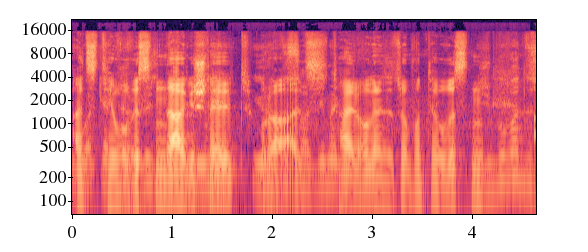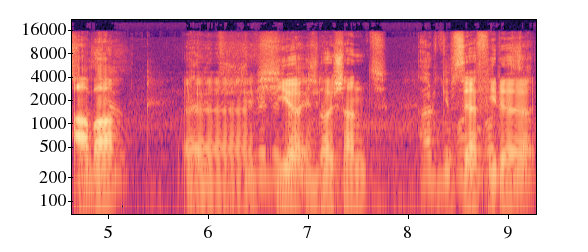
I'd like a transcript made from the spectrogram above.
als Terroristen dargestellt oder als Teilorganisation von Terroristen, aber äh, hier in Deutschland gibt es sehr viele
